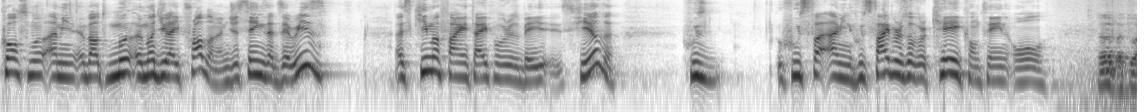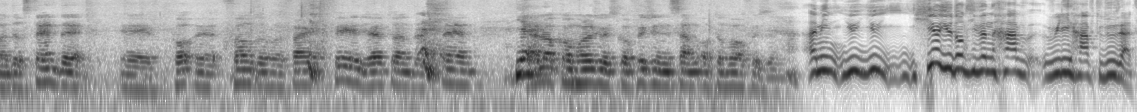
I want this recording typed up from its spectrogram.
coarse, I mean, about mo a moduli problem. I'm just saying that there is a scheme of finite type over the base field whose, whose, I mean, whose fibers over K contain all. No, but to understand the uh, uh, forms of a finite field, you have to understand yeah. Sherlock homology is coefficient in some automorphism. I mean, you, you, here you don't even have really have to do that.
